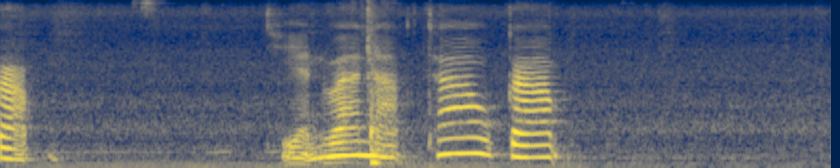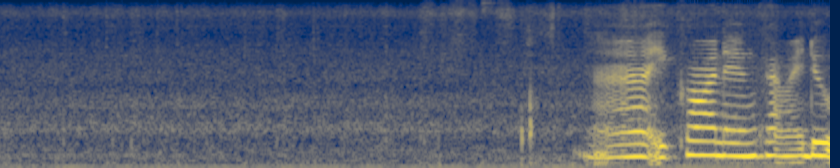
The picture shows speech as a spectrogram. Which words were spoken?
กับ เขียนว่าหนักเท่ากับอ่าอีกข้อหนึ่งทำให้ดู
